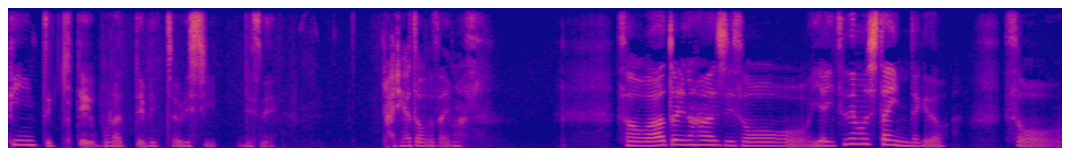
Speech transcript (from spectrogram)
ピンと来てもらってめっちゃ嬉しいですね。ありがとうございます。そう、ワートリの話、そう、いや、いつでもしたいんだけど、そ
